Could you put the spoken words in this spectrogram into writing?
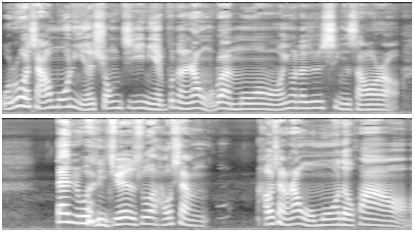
我如果想要摸你的胸肌，你也不能让我乱摸哦，因为那就是性骚扰。但如果你觉得说好想。好想让我摸的话哦，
